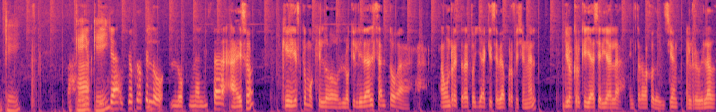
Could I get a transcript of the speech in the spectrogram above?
Ok. Ajá, ok. Y ya, yo creo que lo, lo finaliza a eso, que es como que lo, lo que le da el salto a, a- a un retrato ya que se vea profesional. Yo creo que ya sería la, el trabajo de edición, el revelado.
